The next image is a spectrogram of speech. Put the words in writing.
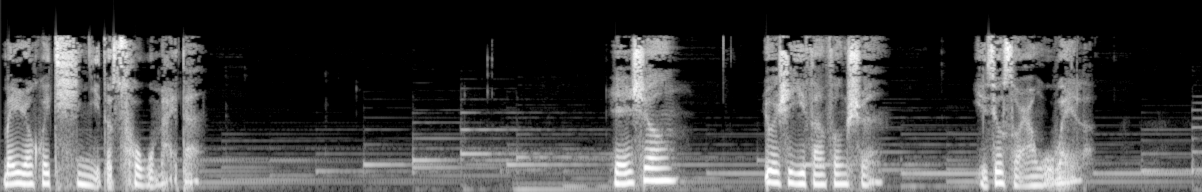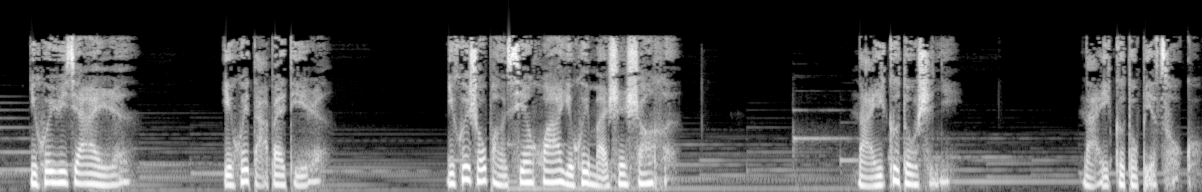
没人会替你的错误买单。人生若是一帆风顺，也就索然无味了。你会遇见爱人，也会打败敌人；你会手捧鲜花，也会满身伤痕。哪一个都是你，哪一个都别错过。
